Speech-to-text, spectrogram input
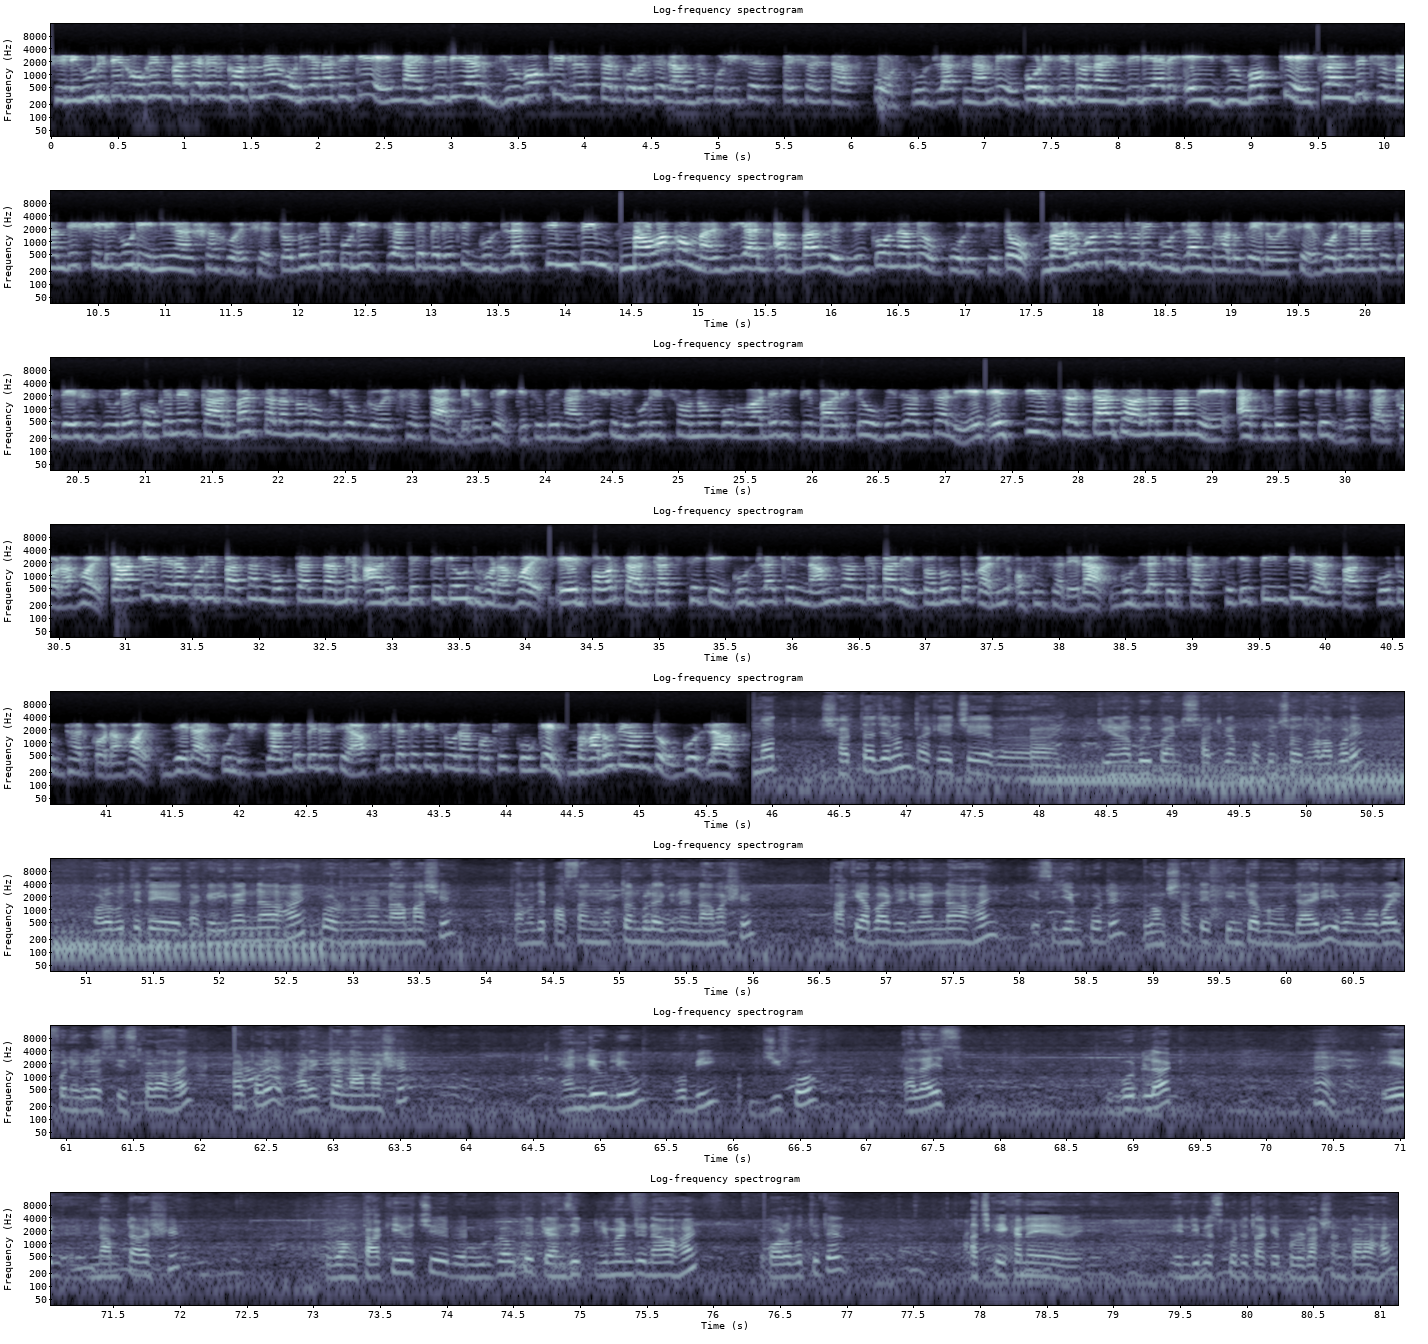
শিলিগুড়িতে কোকেন পাচারের ঘটনায় হরিয়ানা থেকে নাইজেরিয়ার যুবককে গ্রেফতার করেছে রাজ্য পুলিশের স্পেশাল টাস্ক ফোর্স। গুডলাক নামে পরিচিত নাইজেরিয়ার এই যুবককে ট্রানজিট রিমান্ডে শিলিগুড়ি নিয়ে আসা হয়েছে। তদন্তে পুলিশ জানতে পেরেছে গুডলাক চিমচিম মাওয়াকমা, জিয়াদ আব্বাস জিকো নামেও পরিচিত। বারো বছর ধরে গুডলাক ভারতে রয়েছে। হরিয়ানা থেকে দেশ জুড়ে কোকেনের কারবার চালানোর অভিযোগ রয়েছে তার বিরুদ্ধে। কিছুদিন আগে শিলিগুড়ির ছ নম্বর ওয়ার্ডের একটি বাড়িতে অভিযান চালিয়ে এসটিএফ সরতাজ আলম নামে এক ব্যক্তিকে গ্রেফতার করা হয়। তাকে জেরা করে পাসান মুক্তার নামে আরেক ব্যক্তিকেও ধরা হয়। এরপর তার কাছ থেকে গুডলাকের নাম জানতে পারে তদন্তকারী অফিসারেরা। গুডলাকের কাছ থেকে তিনটি জাল পাসপোর্ট উদ্ধার করা হয়। জেরায় পুলিশ জানতে পেরেছে, আফ্রিকা থেকে চোরা পথে কোকেন ভারতে আনত গুডলাক। মোহাম্মদ সর্তাজ তাকে হচ্ছে তিরানব্বই পয়েন্ট ষাট গ্রাম কোকেন সহ ধরা পড়ে। পরবর্তীতে তাকে রিমান্ড নেওয়া হয়। অন্যান্য নাম আসে। তার মধ্যে পাসাং মুক্তান বলে একজনের নাম আসে। তাকে আবার রিমান্ড নেওয়া হয় এসিজিএম কোর্টে এবং সাথে তিনটা ডায়েরি এবং মোবাইল ফোন এগুলো সিজ করা হয়। তারপরে আরেকটা নাম আসে, Andrew Liu, Obi, Zico, Alice, good luck হ্যাঁ এর নামটা আসে এবং তাকে হচ্ছে গুরগাঁওতে ট্রানজিট রিমান্ডে নেওয়া হয়। পরবর্তীতে আজকে এখানে এনডিপিএস কোর্টে তাকে প্রোডাকশন করা হয়।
